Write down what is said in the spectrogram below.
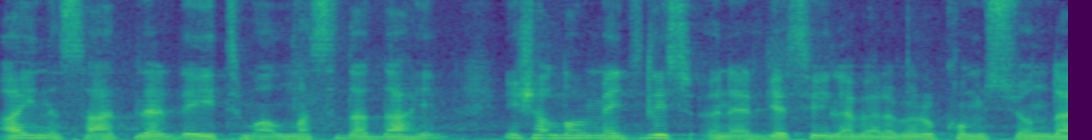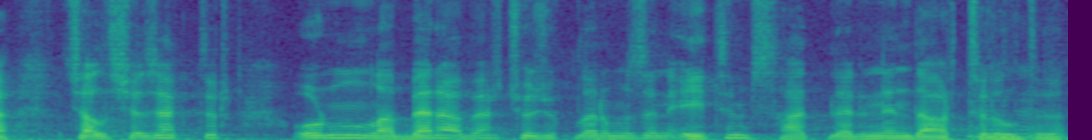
aynı saatlerde eğitim alması da dahil. İnşallah meclis önergesiyle beraber o komisyon da çalışacaktır. Onunla beraber çocuklarımızın eğitim saatlerinin de artırıldığı,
